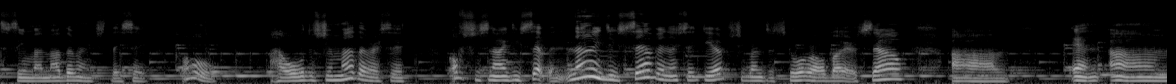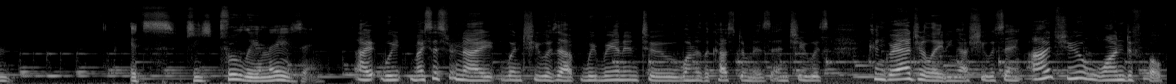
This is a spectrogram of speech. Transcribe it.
to see my mother, and they say, Oh, how old is your mother? I said, Oh, she's 97. 97? I said, Yep, she runs a store all by herself. Um, and um, it's, she's truly amazing. I, we, my sister and I, when she was up, we ran into one of the customers and she was congratulating us. She was saying, Aren't you wonderful?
